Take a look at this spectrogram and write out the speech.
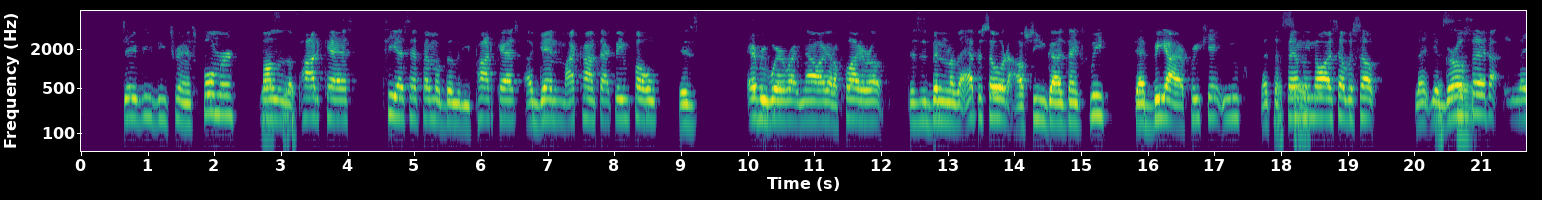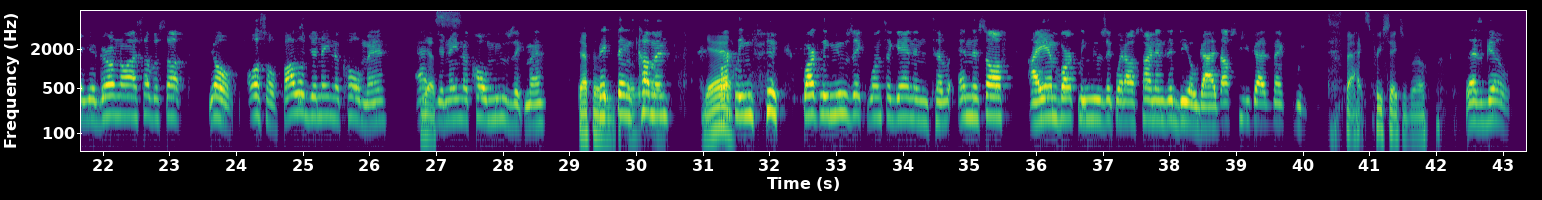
JV the Transformer. Follow yes, the podcast TSFM Mobility Podcast. Again, my contact info is everywhere right now. I got a flyer up. This has been another episode. I'll see you guys next week. That B, I appreciate you. Let the yes, family sir. know I said what's up. Let your yes, girl sir. said let your girl know I said what's up. Yo, also follow Janae Nicole, man. At yes. Janae Nicole Music, man. Definitely. Big things coming. Yeah. Barkley Barkley Music once again. And to end this off, I am Barkley Music without signing the deal, guys. I'll see you guys next week. Facts. Appreciate you, bro. Let's go.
